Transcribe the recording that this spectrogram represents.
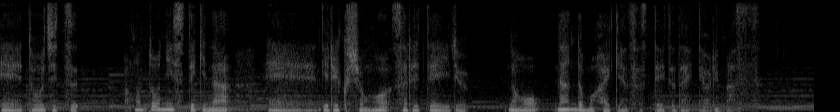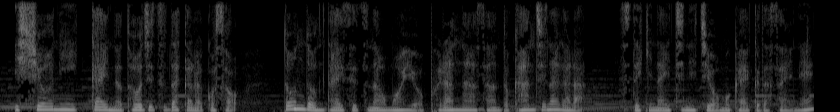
え当日本当に素敵な、えディレクションをされているのを何度も拝見させていただいております。一生に一回の当日だからこそどんどん大切な思いをプランナーさんと感じながら素敵な一日をお迎えくださいね、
